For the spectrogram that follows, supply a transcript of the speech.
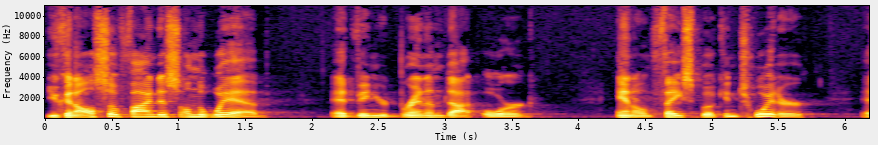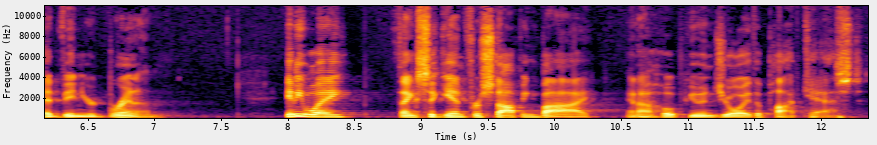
You can also find us on the web at vineyardbrenham.org and on Facebook and Twitter at Vineyard Brenham. Anyway, thanks again for stopping by, and I hope you enjoy the podcast.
